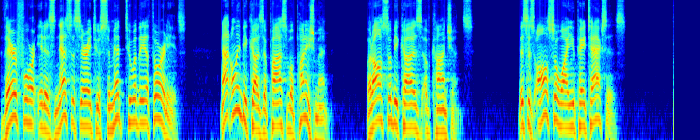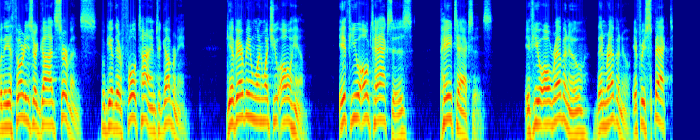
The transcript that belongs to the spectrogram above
Therefore, it is necessary to submit to the authorities not only because of possible punishment, but also because of conscience. This is also why you pay taxes. For the authorities are God's servants who give their full time to governing. Give everyone what you owe him. If you owe taxes, pay taxes. If you owe revenue, then revenue. If respect,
